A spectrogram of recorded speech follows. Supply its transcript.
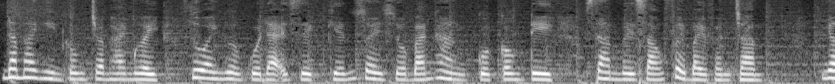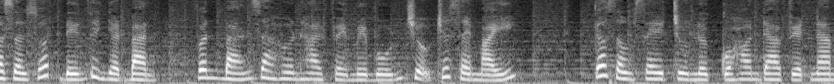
Năm 2020, dù ảnh hưởng của đại dịch khiến doanh số bán hàng của công ty giảm 16,7%, nhà sản xuất đến từ Nhật Bản vẫn bán ra hơn 2,14 triệu chiếc xe máy. Các dòng xe chủ lực của Honda Việt Nam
